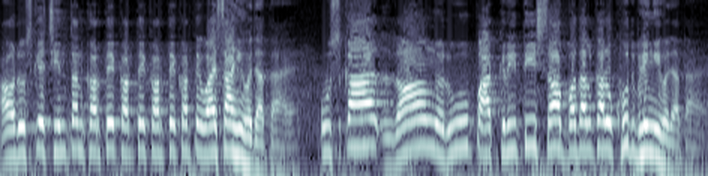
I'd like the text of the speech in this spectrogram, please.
और उसके चिंतन करते करते करते करते वैसा ही हो जाता है। उसका रंग रूप आकृति सब बदल कर वो खुद भृंगी हो जाता है।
